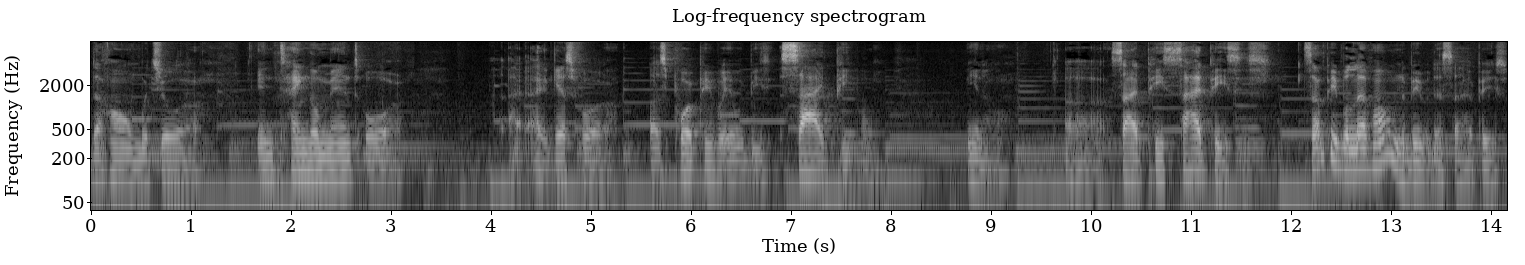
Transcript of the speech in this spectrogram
the home with your entanglement, or I, I guess for us poor people, it would be side people. You know, uh, side piece, side pieces. Some people left home to be with this side piece.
